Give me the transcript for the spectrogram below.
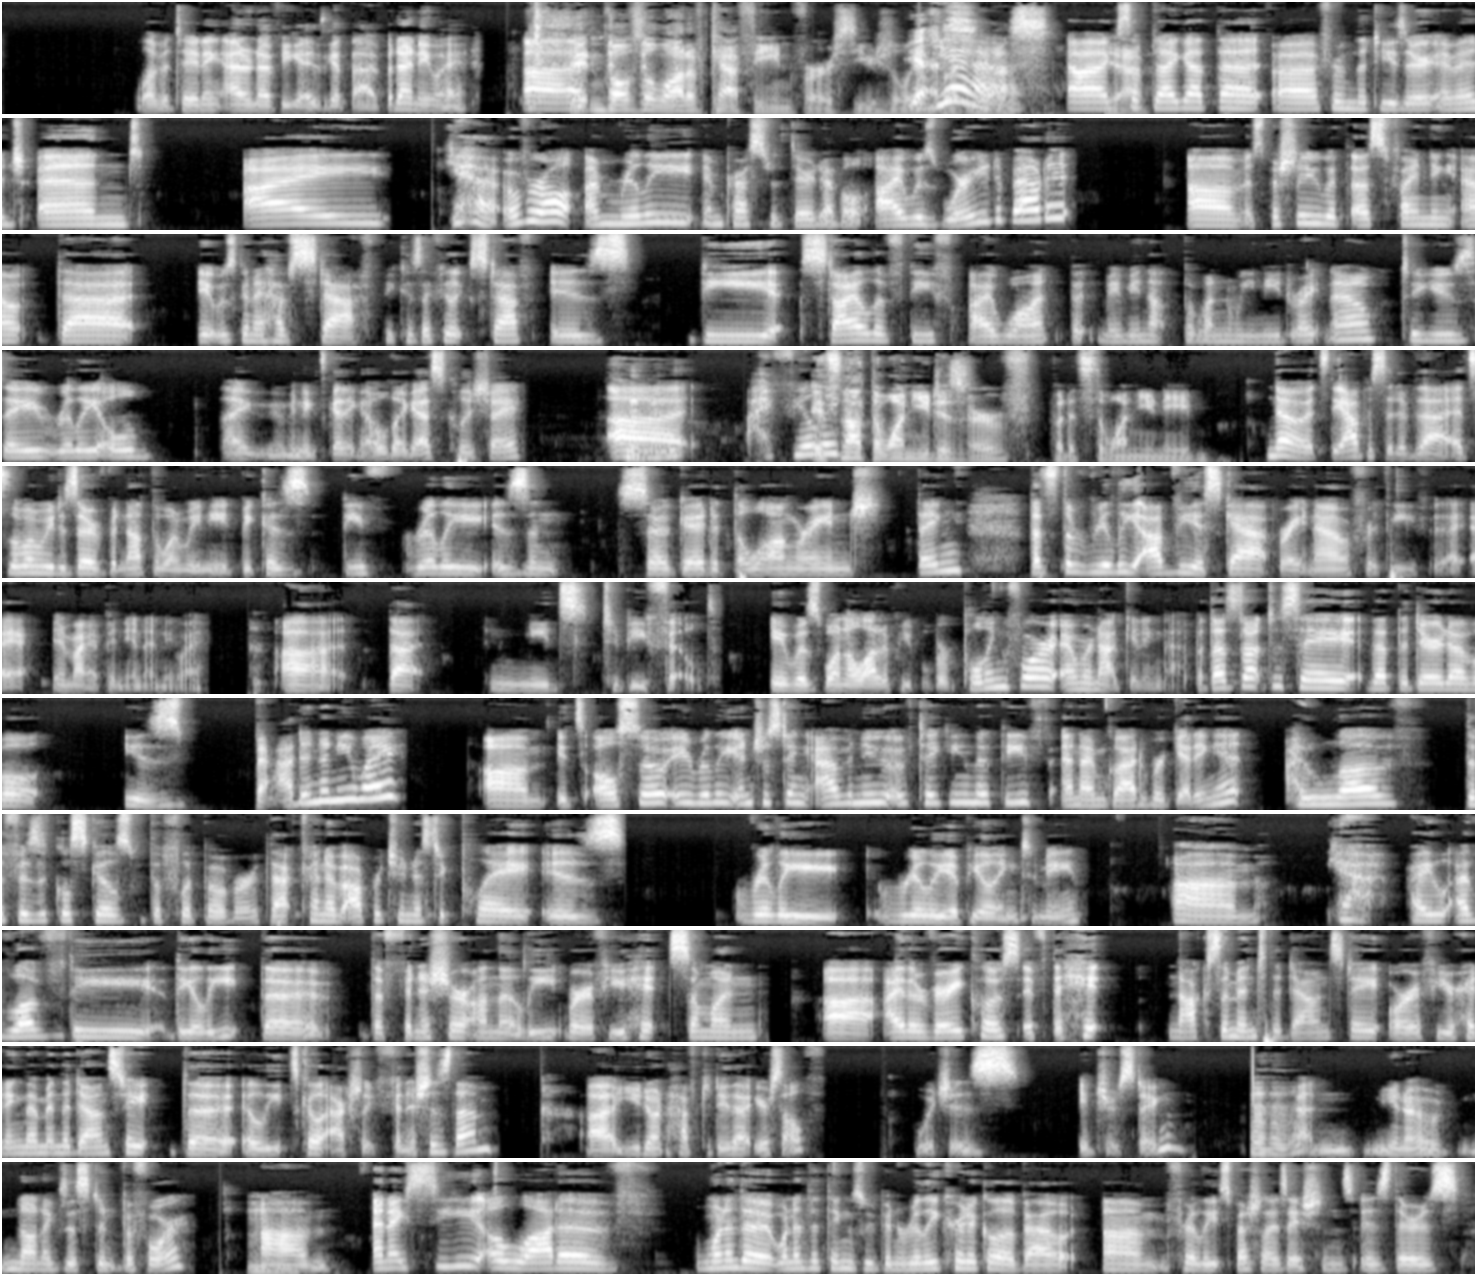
levitating. I don't know if you guys get that, but anyway. Uh, it involves a lot of caffeine first, usually. Yes. Yeah. yes. Uh, Yeah. except I got that uh, from the teaser image, and I, yeah, overall, I'm really impressed with Daredevil. I was worried about it, um, especially with us finding out that it was going to have staff, because I feel like staff is the style of thief I want, but maybe not the one we need right now. To use a really old, I, I mean, it's getting old, I guess, cliche. Uh, I feel It's like not the one you deserve, but it's the one you need. no, it's the opposite of that. It's the one we deserve, but not the one we need because Thief really isn't so good at the long range thing. That's the really obvious gap right now for Thief, in my opinion, anyway. Uh, that needs to be filled. it was one a lot of people were pulling for, and we're not getting that. But that's not to say that the Daredevil is bad in any way. Um, it's also a really interesting avenue of taking the thief, and I'm glad we're getting it. I love the physical skills with the flip over. That kind of opportunistic play is really, really appealing to me. Um, yeah, I I love the the elite, the the finisher on the elite, where if you hit someone uh, either very close, if the hit knocks them into the down state, or if you're hitting them in the down state, the elite skill actually finishes them. Uh, you don't have to do that yourself, which is interesting Mhm. and you know non-existent before. Mhm. Um, and I see a lot of one of the one of the things we've been really critical about um, for elite specializations is there's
